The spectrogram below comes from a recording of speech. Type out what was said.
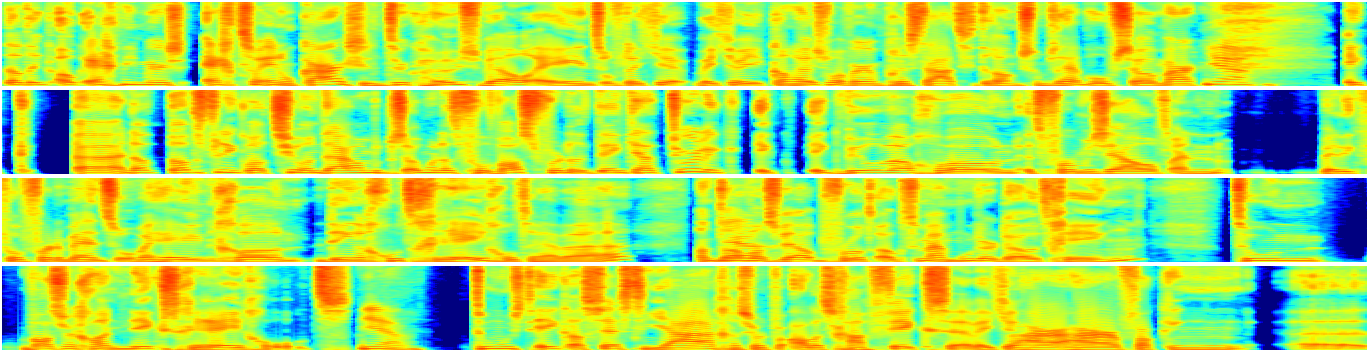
dat ik ook echt niet meer echt zo in elkaar zit. Natuurlijk heus wel eens. Of dat je, weet je, je kan heus wel weer een prestatiedrang soms hebben of zo. Maar ja. ik, eh, en dat, dat vind ik wel chill. En daarom heb ik dus ook met dat volwassen voor. Dat ik denk, ja, tuurlijk, ik, ik wil wel gewoon het voor mezelf. En weet ik veel, voor de mensen om me heen gewoon dingen goed geregeld hebben. Want dat Ja. was wel bijvoorbeeld ook toen mijn moeder doodging. Toen was er gewoon niks geregeld ja. toen moest ik als 16-jarige soort van alles gaan fixen. Weet je, haar, haar fucking eh,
